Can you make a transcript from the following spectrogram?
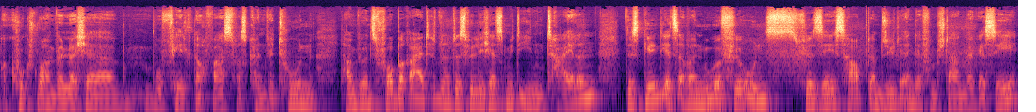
geguckt, wo haben wir Löcher, wo fehlt noch was, was können wir tun. Haben wir uns vorbereitet und das will ich jetzt mit Ihnen teilen. Das gilt jetzt aber nur für uns, für Seeshaupt am Südende vom Starnberger See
